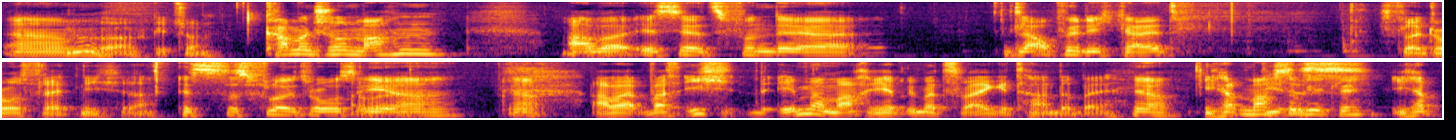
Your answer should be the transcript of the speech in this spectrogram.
Ähm, Ja, geht schon. Kann man schon machen, aber ist jetzt von der Glaubwürdigkeit, Das Floyd Rose vielleicht nicht, ja. ist das Floyd Rose eher, ja. Aber was ich immer mache, ich habe immer zwei Gitarren dabei. Ja. Ich habe Machst du dieses, wirklich? Ich habe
